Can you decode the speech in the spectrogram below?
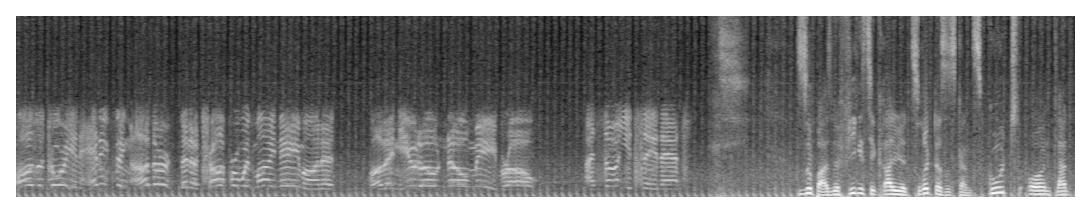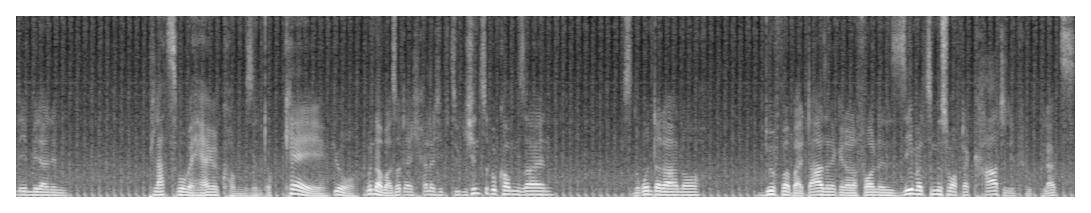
Depository in anything other than a chopper with my name on it? Well, then you don't know me, bro. I thought you'd say that. Super, also wir fliegen jetzt hier gerade wieder zurück, das ist ganz gut. Und landen eben wieder an dem Platz, wo wir hergekommen sind. Okay, jo, wunderbar. Sollte eigentlich relativ zügig hinzubekommen sein. Bisschen runter da noch. Dürfen wir bald da sein. Genau, da vorne sehen wir zumindest schon mal auf der Karte den Flugplatz.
